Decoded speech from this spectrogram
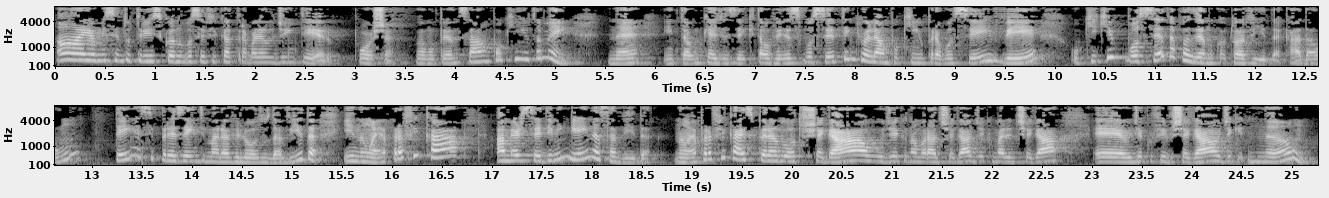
Ah, eu me sinto triste quando você fica trabalhando o dia inteiro. Poxa, vamos pensar um pouquinho também, né? Então, quer dizer que talvez você tem que olhar um pouquinho para você e ver o que, que você está fazendo com a tua vida. Cada um tem esse presente maravilhoso da vida e não é para ficar à mercê de ninguém nessa vida. Não é para ficar esperando o outro chegar, o dia que o namorado chegar, o dia que o marido chegar, é, o dia que o filho chegar, o dia que. Não!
